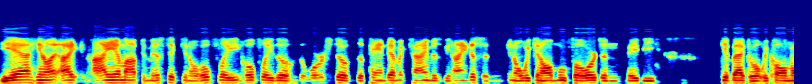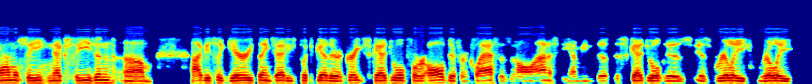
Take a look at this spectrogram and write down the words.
yeah you know I, I am optimistic you know hopefully hopefully the the worst of the pandemic time is behind us and you know we can all move forward and maybe get back to what we call normalcy next season um, obviously Gary thinks that he's put together a great schedule for all different classes. In all honesty, I mean the the schedule is is really really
